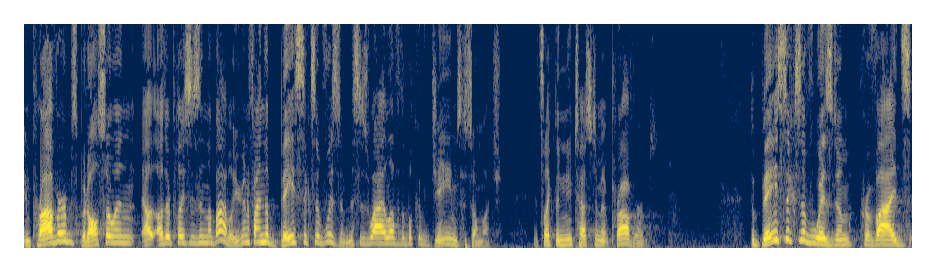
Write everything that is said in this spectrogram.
in Proverbs, but also in other places in the Bible. You're going to find the basics of wisdom. This is why I love the book of James so much. It's like the New Testament Proverbs. The basics of wisdom provides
